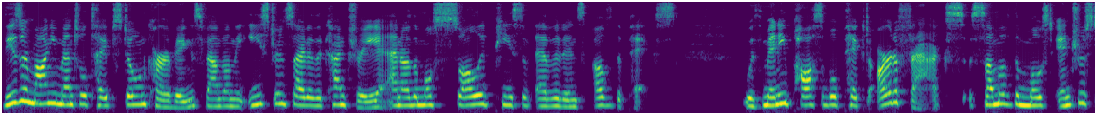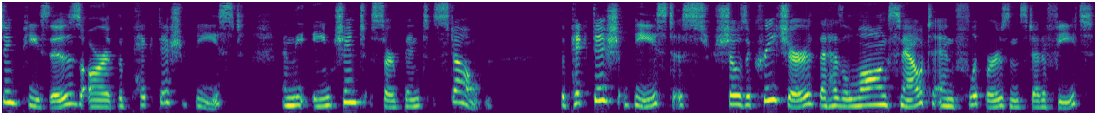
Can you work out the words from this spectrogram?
These are monumental type stone carvings found on the eastern side of the country and are the most solid piece of evidence of the Picts. With many possible Pict artifacts, some of the most interesting pieces are the Pictish beast and the ancient serpent stone. The Pictish beast shows a creature that has a long snout and flippers instead of feet,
